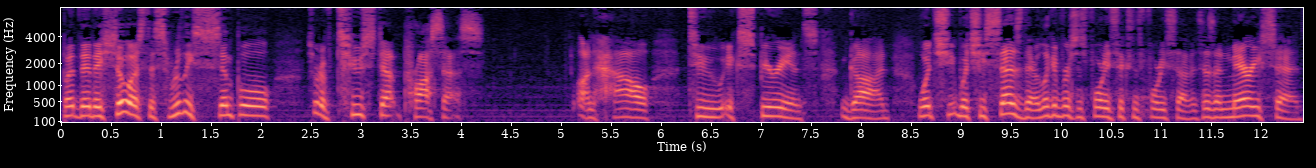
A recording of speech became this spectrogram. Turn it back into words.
but they, they show us this really simple sort of two-step process on how to experience God. What she, what she says there, look at verses 46 and 47. It says, And Mary said,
